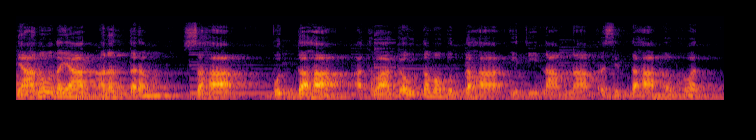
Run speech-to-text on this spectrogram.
ज्ञानोदयात् अनन्तरं सः बुद्धः अथवा गौतमबुद्धः इति नाम्ना प्रसिद्धः अभवत्।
